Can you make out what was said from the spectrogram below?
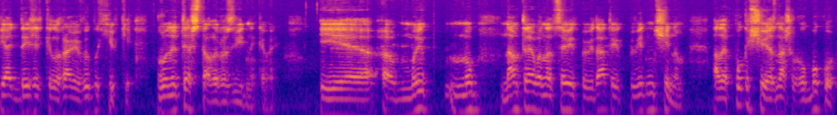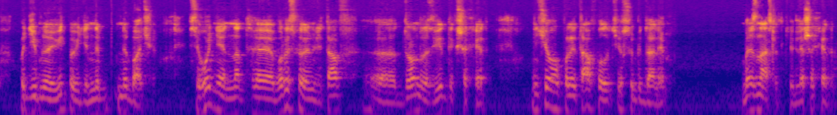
5-10 кілограмів вибухівки. Вони теж стали розвідниками. І е, ми, ну, нам треба на це відповідати відповідним чином. Але поки що я з нашого боку подібної відповіді не, не бачу. Сьогодні над е, Борисполем літав е, дрон-розвідник шахет. Нічого політав, полетів собі далі. Без наслідків для шахеда.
